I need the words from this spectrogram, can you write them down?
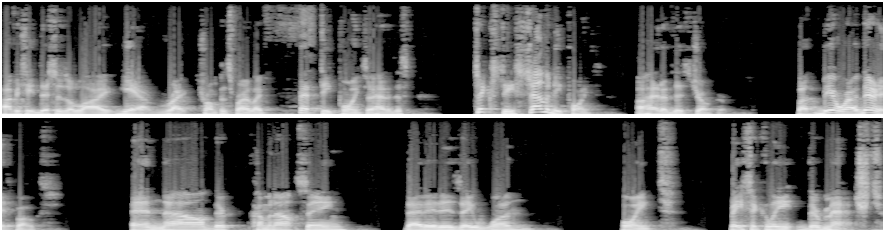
obviously this is a lie. Yeah, right. Trump is probably like fifty points ahead of this. 60, 70 points ahead of this Joker. But be aware, there it is, folks. And now they're coming out saying that it is a one point. Basically, they're matched,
